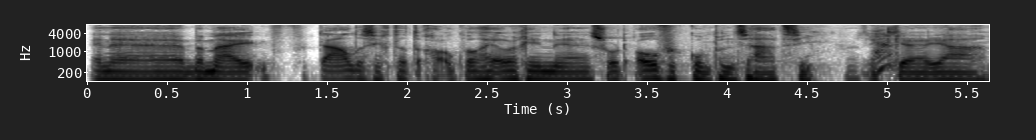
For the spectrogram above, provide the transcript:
en eh, bij mij vertaalde zich dat toch ook wel heel erg in eh, een soort overcompensatie. Dat Ja? Ik, eh, ja,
